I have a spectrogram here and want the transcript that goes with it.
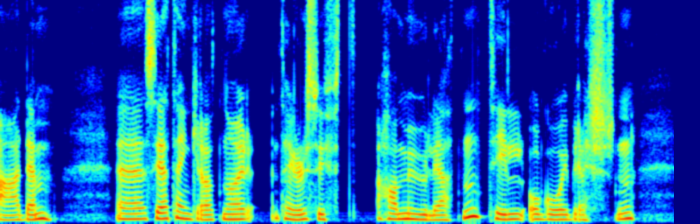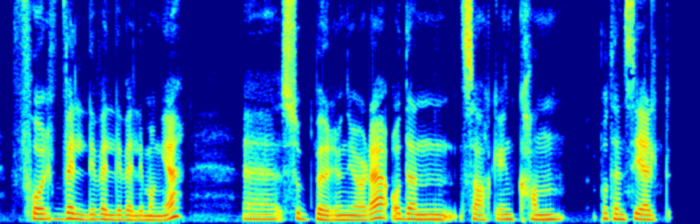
er dem. så jeg tenker at når Taylor Swift har muligheten til å gå i bresjen for veldig, veldig, veldig mange, så bør hun gjøre det. Og den saken kan potensielt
